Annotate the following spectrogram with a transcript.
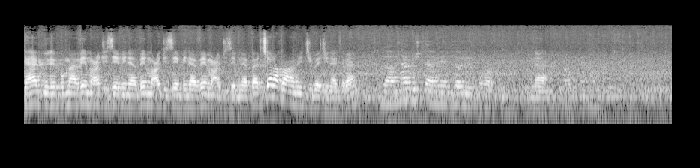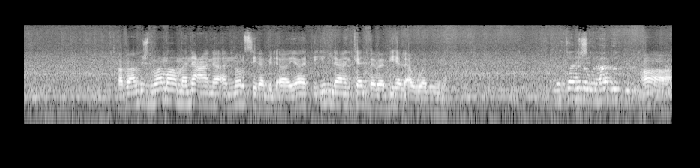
كهر قلت بما في معجزة بنا في معجزة بنا في معجزة بنا برچه رب العالمين جيبة جينا كرن لا نبشت أمين لولي خرافي نا رب العالمين وما منعنا أن نرسل بالآيات إلا أن كذب بها الأولون. آه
